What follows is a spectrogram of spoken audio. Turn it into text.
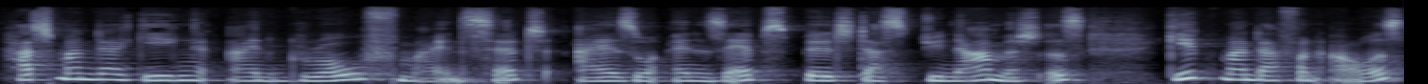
Hat man dagegen ein Growth Mindset, also ein Selbstbild, das dynamisch ist, geht man davon aus,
